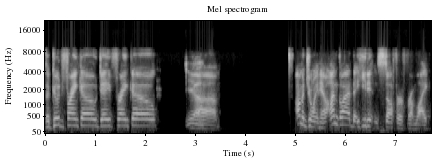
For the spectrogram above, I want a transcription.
the good Franco, Dave Franco. Yeah, Um, I'm enjoying him. I'm glad that he didn't suffer from like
